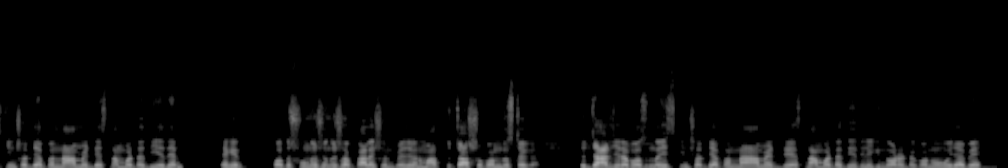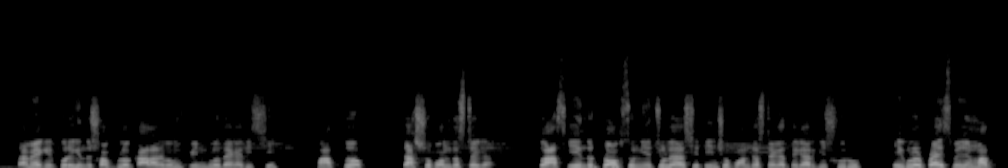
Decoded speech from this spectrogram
স্ক্রিনশট দিয়ে আপনার নাম অ্যাড্রেস নাম্বারটা দিয়ে দেন। দেখেন, কত সুন্দর সুন্দর সব কালেকশন পেয়ে যাবেন, মাত্র চারশো পঞ্চাশ টাকা। তো যার যেটা পছন্দ স্ক্রিনশট দিয়ে আপনার নাম অ্যাড্রেস নাম্বারটা দিয়ে দিলে কিন্তু অর্ডারটা কনফার্ম হয়ে যাবে। তো আমি এক এক করে কিন্তু সবগুলো কালার এবং পিনগুলো দেখা দিচ্ছি, মাত্র চারশো পঞ্চাশ টাকা। তো আজকে কিন্তু টপসও নিয়ে চলে আসি, তিনশো পঞ্চাশ টাকা থেকে আর কি শুরু। এগুলোর প্রাইস পেয়ে যাবেন মাত্র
